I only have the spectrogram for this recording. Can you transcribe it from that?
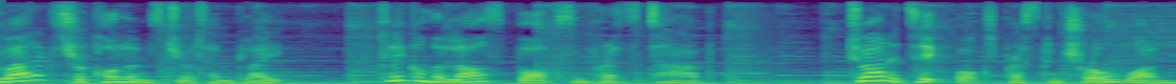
To add extra columns to your template, click on the last box and press Tab. To add a tick box, press Ctrl 1.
